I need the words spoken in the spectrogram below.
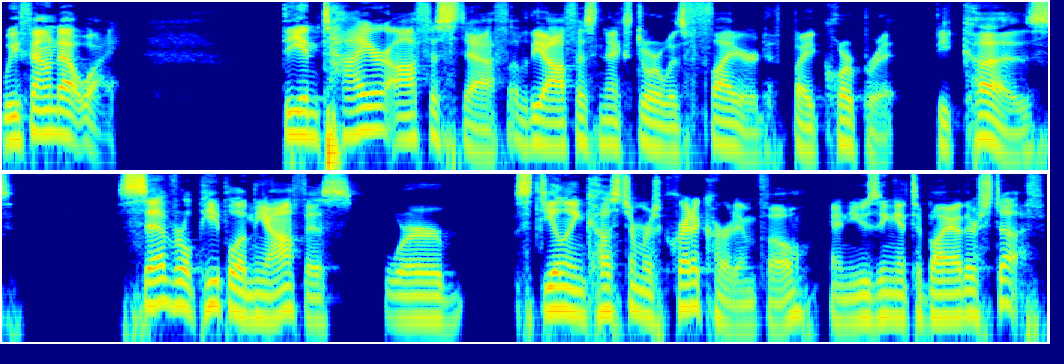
We found out why. The entire office staff of the office next door was fired by corporate because several people in the office were stealing customers' credit card info and using it to buy other stuff.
